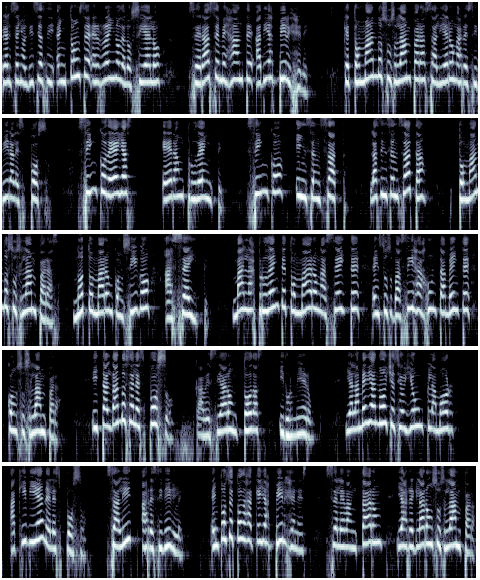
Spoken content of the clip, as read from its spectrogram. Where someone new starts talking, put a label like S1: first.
S1: El Señor dice así, entonces el reino de los cielos será semejante a diez vírgenes que tomando sus lámparas salieron a recibir al esposo. Cinco de ellas eran prudentes, cinco insensatas. Las insensatas, tomando sus lámparas, no tomaron consigo aceite. Mas las prudentes tomaron aceite en sus vasijas juntamente con sus lámparas. Y tardándose el esposo, cabecearon todas y durmieron. Y a la medianoche se oyó un clamor, aquí viene el esposo, salid a recibirle. Entonces todas aquellas vírgenes se levantaron y arreglaron sus lámparas.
